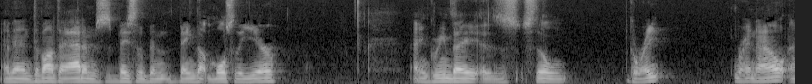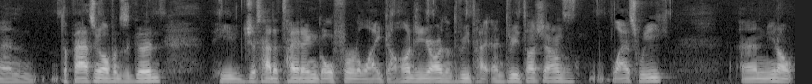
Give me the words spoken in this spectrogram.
and then Davante Adams has basically been banged up most of the year, and Green Bay is still great right now, and the passing offense is good. He just had a tight end go for like 100 yards and three t- and three touchdowns last week, and you know,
